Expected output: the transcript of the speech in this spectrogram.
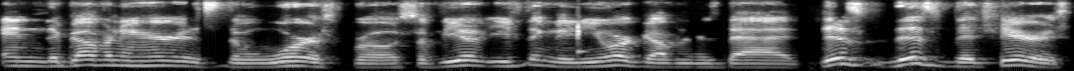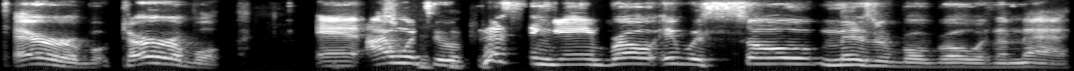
and the governor here is the worst, bro. So if you you think the New York governor is bad, this this bitch here is terrible, terrible. And I went to a Piston game, bro. It was so miserable, bro, with a mask,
